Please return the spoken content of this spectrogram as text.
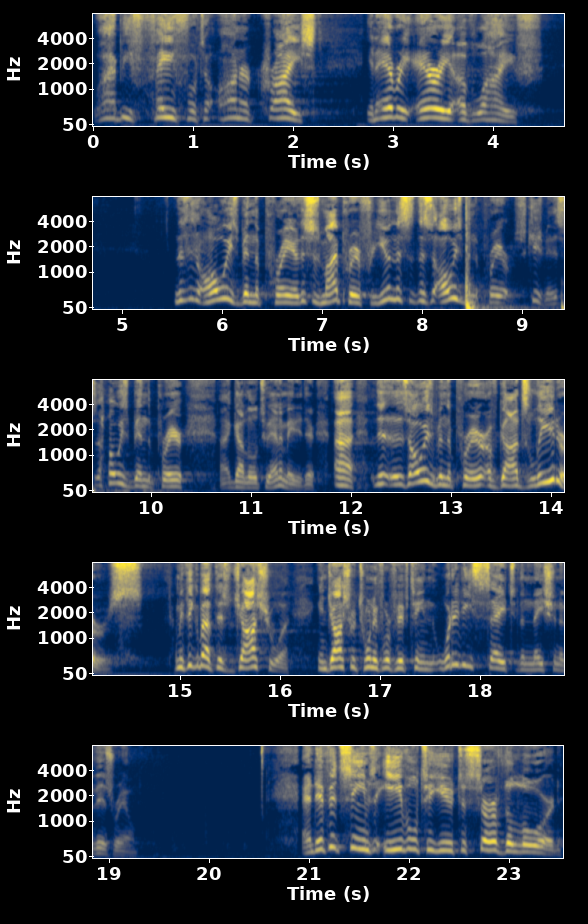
Will I be faithful to honor Christ in every area of life? This has always been the prayer. This is my prayer for you, and this, is, this has always been the prayer. Excuse me. This has always been the prayer. I got a little too animated there. Uh, this has always been the prayer of God's leaders. I mean, think about this Joshua. In Joshua 24 15, what did he say to the nation of Israel? And if it seems evil to you to serve the Lord,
